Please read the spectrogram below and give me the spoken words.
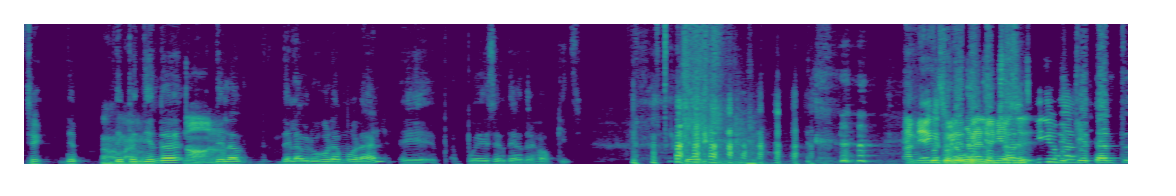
Sí. de- No, dependiendo de- No, no. de la de la brújula moral, eh, puede ser de Andre Hopkins. También es una buena línea ¿De ofensiva. qué tanto?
